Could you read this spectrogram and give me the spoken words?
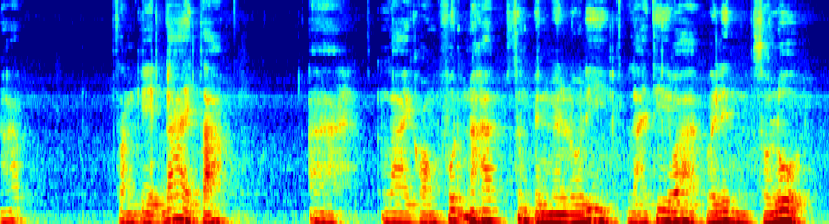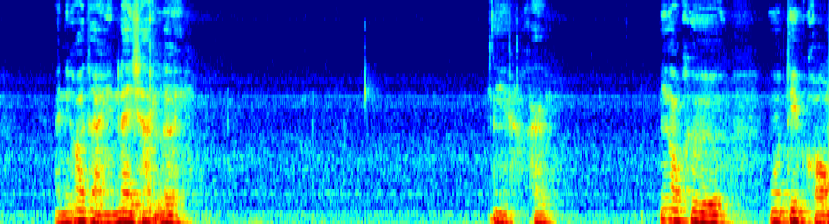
นะครับ สังเกตได้จากาลายของฟุตนะครับ ซึ่งเป็นเมโลดี้ลายที่ว่าไว้เล่นโซโล่อันนี้ก็จะเห็นได้ชัดเลยนี่ครับ นี่ก็คือโมทีฟของ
